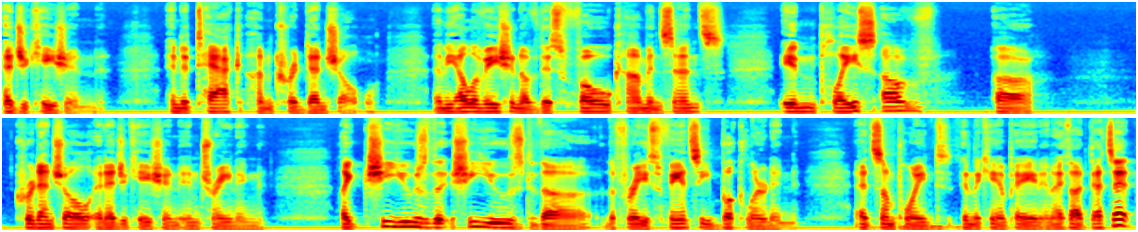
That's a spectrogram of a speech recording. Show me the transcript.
education and attack on credential and the elevation of this faux common sense in place of uh, credential and education and training. Like she used the she used the the phrase fancy book learning at some point in the campaign and I thought that's it.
